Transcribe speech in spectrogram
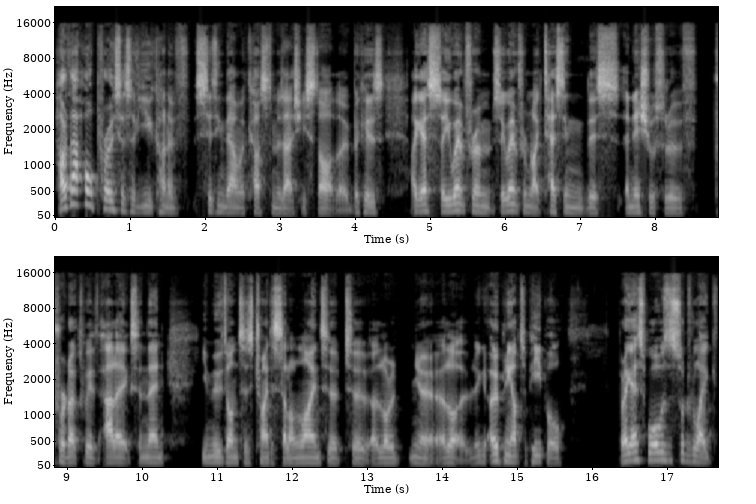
How did that whole process of you kind of sitting down with customers actually start though? Because I guess so you went from so you went from like testing this initial sort of product with Alex, and then you moved on to trying to sell online to to a lot of you know a lot opening up to people. But I guess what was the sort of like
